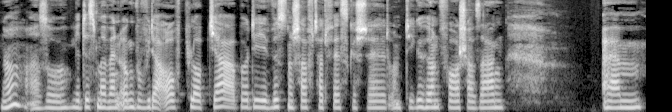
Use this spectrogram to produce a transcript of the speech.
Ne? Also jedes Mal, wenn irgendwo wieder aufploppt, ja, aber die Wissenschaft hat festgestellt und die Gehirnforscher sagen, ähm,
